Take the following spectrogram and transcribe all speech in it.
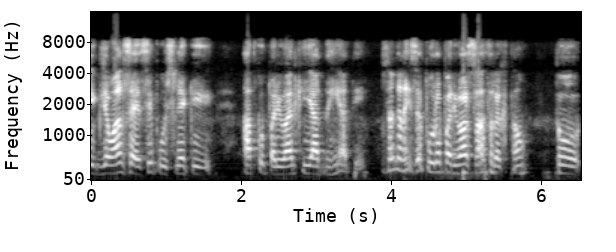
एक जवान से ऐसे पूछ लिया कि, आपको परिवार की याद नहीं आती? उसने नहीं सर, पूरा परिवार साथ रखता हूँ। तो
